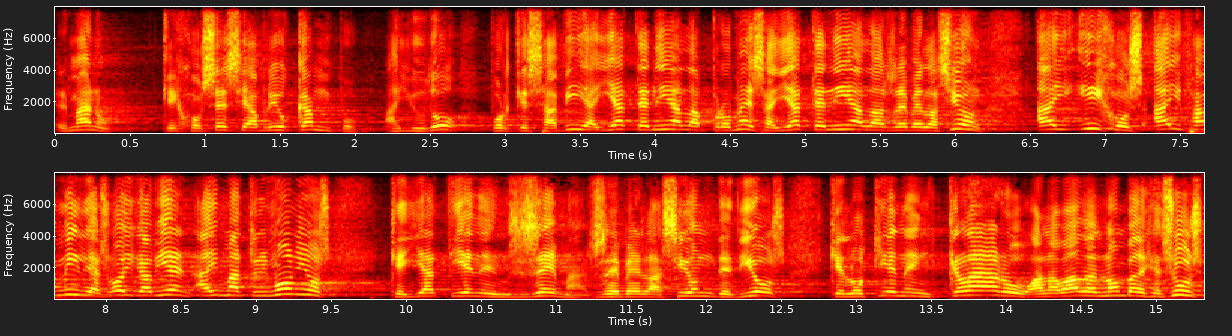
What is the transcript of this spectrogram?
hermano, que José se abrió campo, ayudó, porque sabía, ya tenía la promesa, ya tenía la revelación. Hay hijos, hay familias, oiga bien, hay matrimonios que ya tienen rema, revelación de Dios, que lo tienen claro, alabado el nombre de Jesús,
